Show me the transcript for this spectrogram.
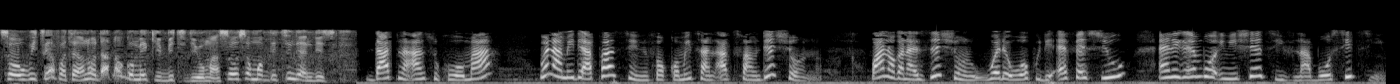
so we tell for tell no that not gonna make you beat the woman. So some of the things and this. Dat na Ansu Kuoma, when a media person for Commit and Act Foundation, one organization where they work with the FSU and the Rainbow Initiative na Bo City.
